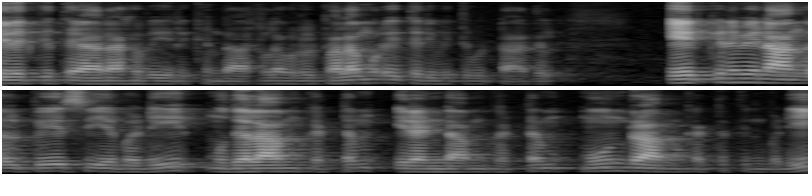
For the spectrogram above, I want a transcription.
இதற்கு தயாராகவே இருக்கின்றார்கள். அவர்கள் பலமுறை தெரிவித்து விட்டார்கள். ஏற்கனவே நாங்கள் பேசியபடி முதலாம் கட்டம் இரண்டாம் கட்டம் மூன்றாம் கட்டத்தின்படி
